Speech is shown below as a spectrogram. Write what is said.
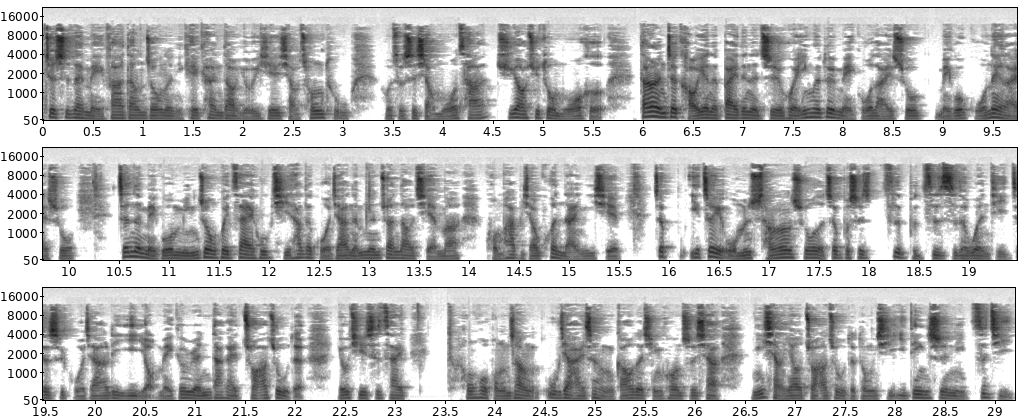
这是在美发当中呢，你可以看到有一些小冲突或者是小摩擦，需要去做磨合。当然，这考验了拜登的智慧，因为对美国来说，美国国内来说。真的，美国民众会在乎其他的国家能不能赚到钱吗？恐怕比较困难一些。这这我们常常说了，这不是自不自私的问题，这是国家利益哦。每个人大概抓住的，尤其是在。通货膨胀、物价还是很高的情况之下，你想要抓住的东西，一定是你自己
